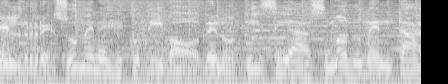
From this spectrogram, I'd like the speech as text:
el resumen ejecutivo de Noticias Monumental.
